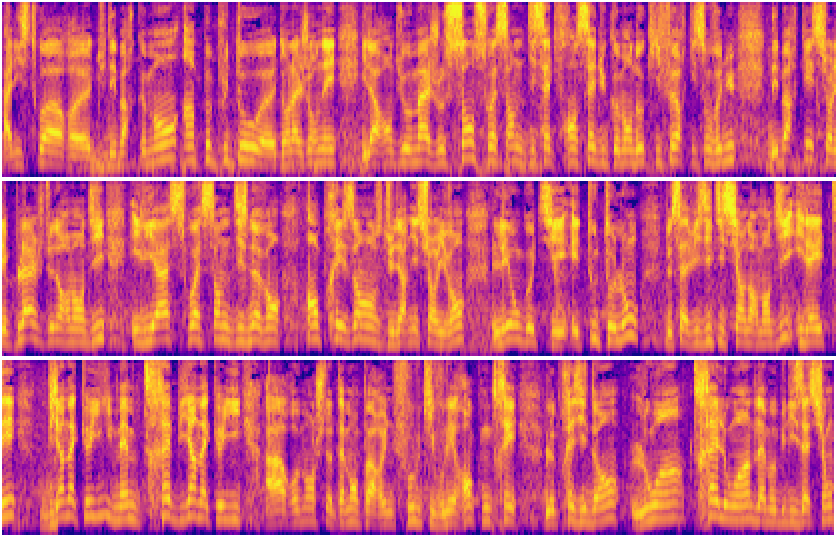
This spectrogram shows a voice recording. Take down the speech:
à l'histoire euh, du débarquement. Un peu plus tôt euh, dans la journée, il a rendu hommage aux 177 Français du commando Kiefer qui sont venus débarquer sur les plages de Normandie il y a 79 ans, en présence du dernier survivant, Léon Gauthier. Et tout au long de sa visite ici en Normandie, il a été bien accueilli, même très bien accueilli à Aromanche, notamment par une foule qui voulait rencontrer le président loin, très loin de la mobilisation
